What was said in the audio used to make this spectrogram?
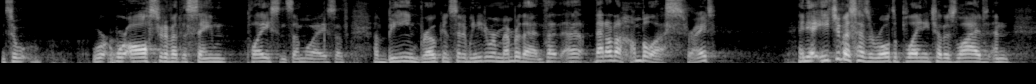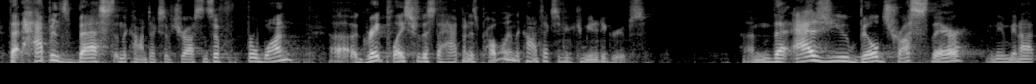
And so we're, we're all sort of at the same place in some ways of, of being broken sinner. We need to remember that. That, that. that ought to humble us, right? And yet each of us has a role to play in each other's lives, and that happens best in the context of trust. And so, for one, uh, a great place for this to happen is probably in the context of your community groups. Um, that as you build trust there, maybe not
